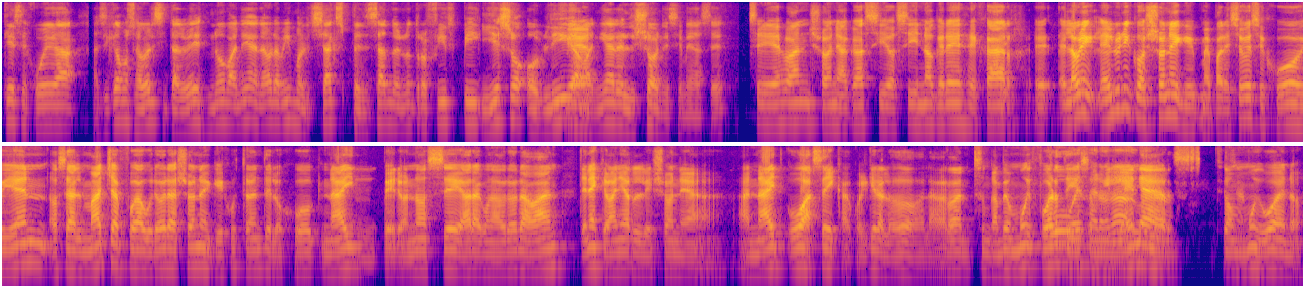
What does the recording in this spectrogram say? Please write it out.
que se juega. Así que vamos a ver si tal vez no banean ahora mismo el Jax pensando en otro first pick. Y eso obliga a banear el Yone, se me hace. Sí, es Van Yone acá sí o sí, no querés dejar... Eh, el, único Yone que me pareció que se jugó bien, o sea, el matcha fue Aurora Yone que justamente lo jugó Knight, mm. pero no sé, ahora con Aurora Van, tenés que bañarle Yone a, a Knight o a Seca, cualquiera de los dos, la verdad. Es un campeón muy fuerte y esos milleners son muy buenos.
